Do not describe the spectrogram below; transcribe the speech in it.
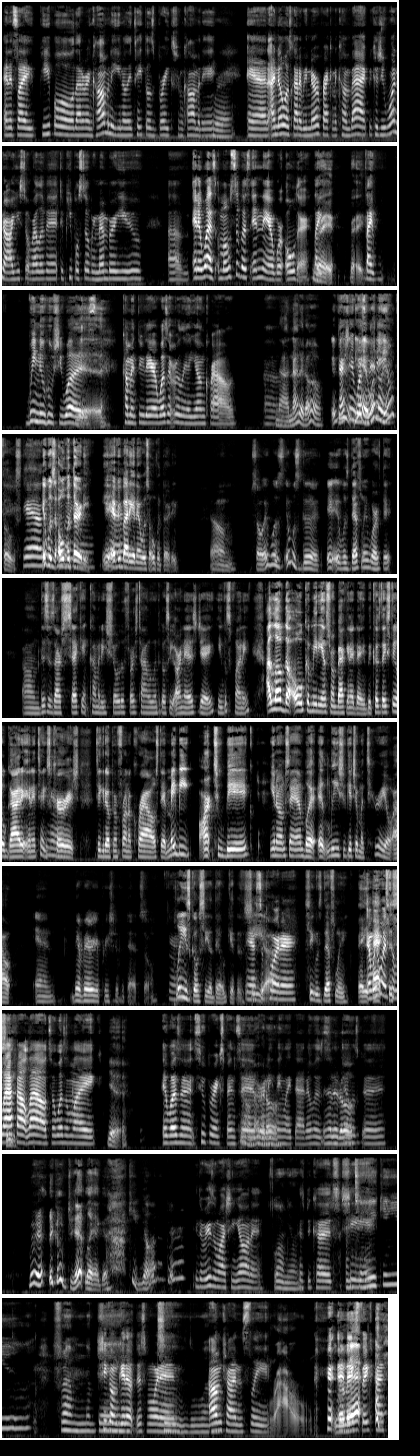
and it's like people that are in comedy, you know, they take those breaks from comedy, Right. And I know it's got to be nerve wracking to come back because you wonder, are you still relevant? Do people still remember you? Um, and it was most of us in there were older, like right. Right. like we knew who she was yeah. coming through there. It wasn't really a young crowd. Um, Nah, not at all. It Actually, wasn't it wasn't no young folks. yeah, It was over thirty. young. Yeah, everybody in there was over thirty. Um, so it was it was good. It, it was definitely worth it. Um, this is our second comedy show. The first time we went to go see Arnez J. He was funny. I love the old comedians from back in the day because they still got it, and it takes Yeah. courage to get up in front of crowds that maybe aren't too big. You know what I'm saying? But at least you get your material out, and they're very appreciative of that. So Yeah. please go see Adele Givens. Yeah, she, uh, support her. she was definitely a And we went to see. laugh out loud, so it wasn't like Yeah, it wasn't super expensive No, or at all. anything like that. It was Not at it all. was good. man, I think I'm jet lagged. I keep yawning, girl. The reason why she yawning Well, I'm yawning. is because I'm she taking you from the bed. she gonna get up this morning. I'm trying to sleep. Wow. remember that? I,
